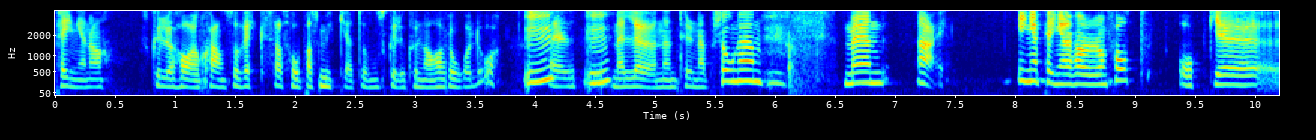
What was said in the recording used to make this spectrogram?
pengarna skulle ha en chans att växa så pass mycket att de skulle kunna ha råd då, Mm. eh, typ Mm. med lönen till den här personen. Men nej, inga pengar hade de fått. Och eh,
